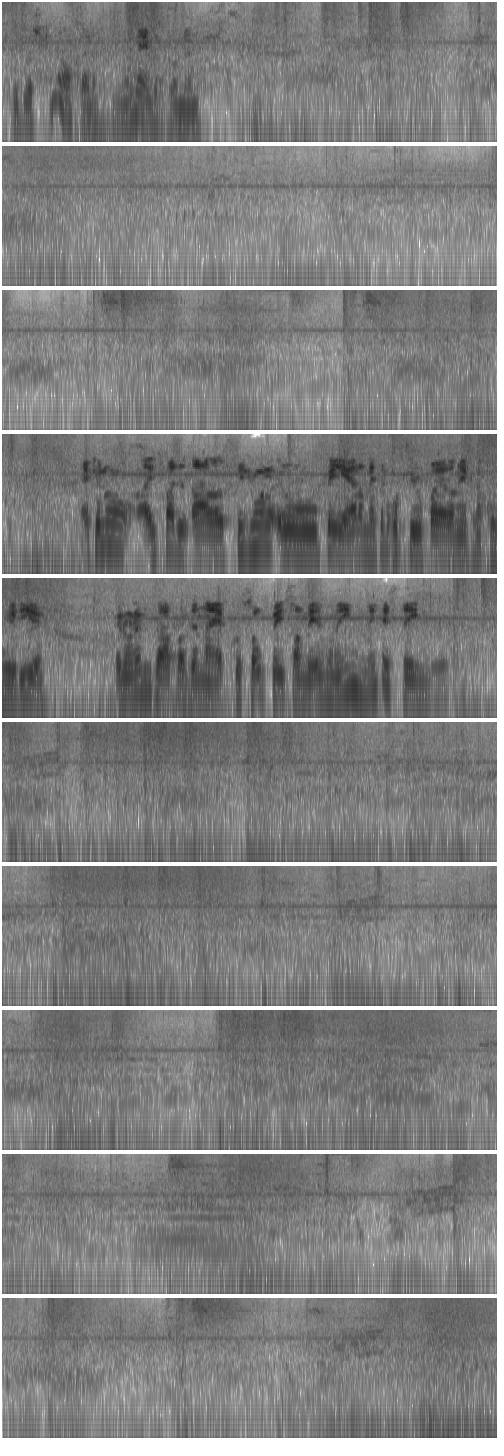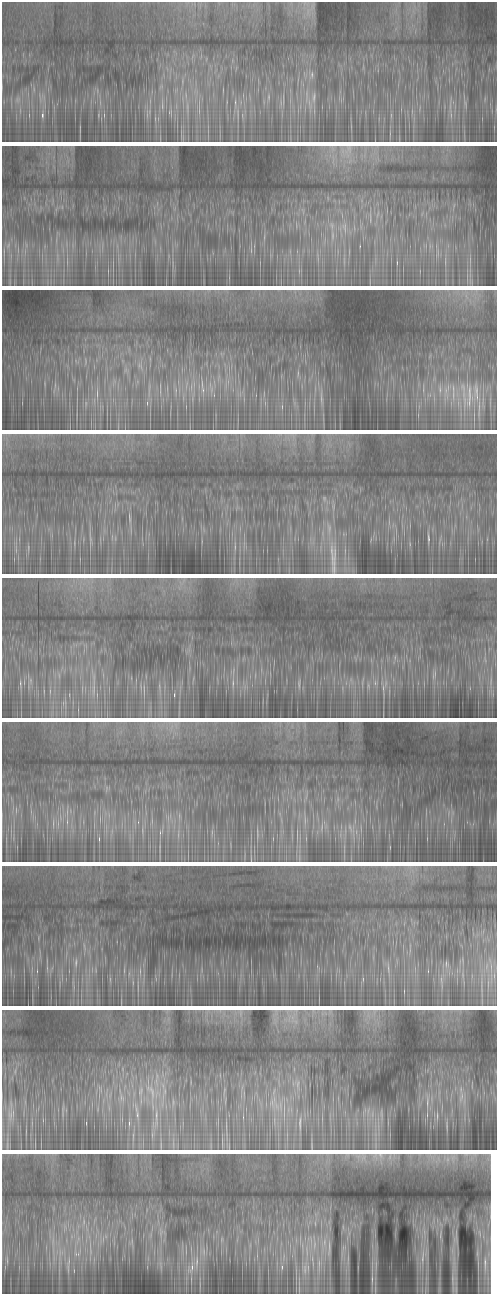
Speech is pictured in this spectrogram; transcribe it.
tudo, acho que não, cara. Não lembro, pelo menos. É que eu não. A espada. A Sigma eu upei ela, mas eu não upar ela meio que na correria. Eu não lembro o que eu tava fazendo na época, eu só upei só mesmo, nem, nem testei. Nossa, tem um cara agora, olha que eu reparei.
